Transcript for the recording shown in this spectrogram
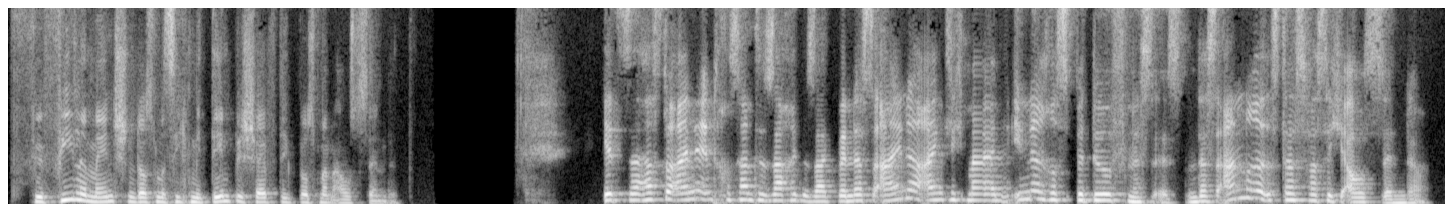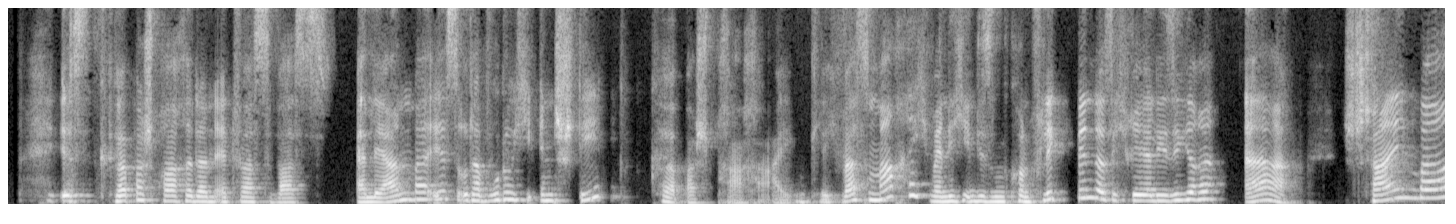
für viele Menschen, dass man sich mit dem beschäftigt, was man aussendet. Jetzt hast du eine interessante Sache gesagt. Wenn das eine eigentlich mein inneres Bedürfnis ist und das andere ist das, was ich aussende, ist Körpersprache dann etwas, was erlernbar ist oder wodurch entsteht Körpersprache eigentlich? Was mache ich, wenn ich in diesem Konflikt bin, dass ich realisiere, ah, scheinbar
